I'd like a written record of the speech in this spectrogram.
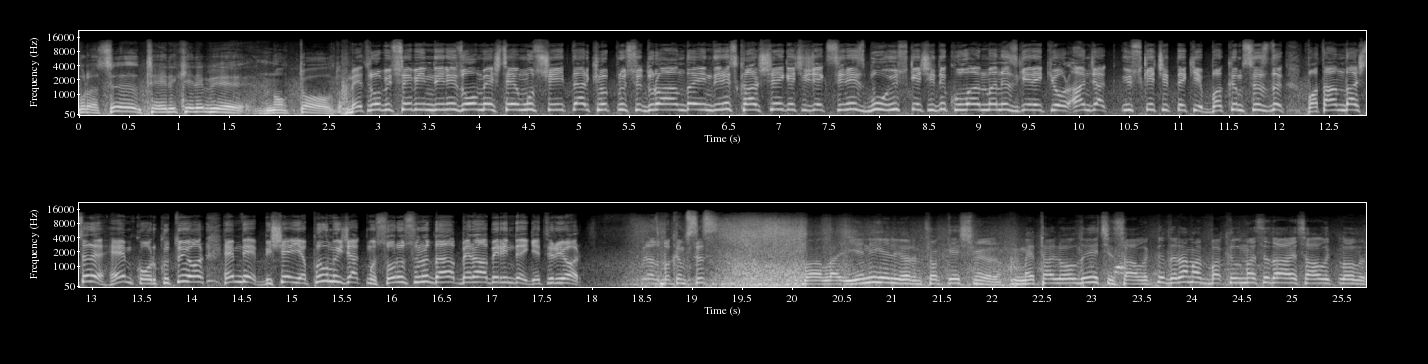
burası tehlikeli bir nokta oldu. Metrobüse bindiniz 15 Temmuz Şehitler Köprüsü durağında indiniz karşıya geçeceksiniz. Bu üst geçidi kullanmanız gerekiyor. Ancak üst geçitteki bakımsızlık vatandaşları hem korkutuyor hem de bir şey yapılmayacak mı sorusunu da beraberinde getiriyor. Biraz bakımsız. Vallahi yeni geliyorum çok geçmiyorum. Metal olduğu için sağlıklıdır ama bakılması daha sağlıklı olur.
